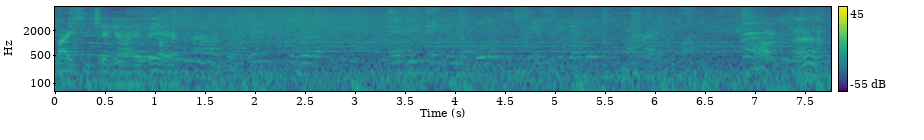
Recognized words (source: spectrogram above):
Spicy chicken right there. Oh,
